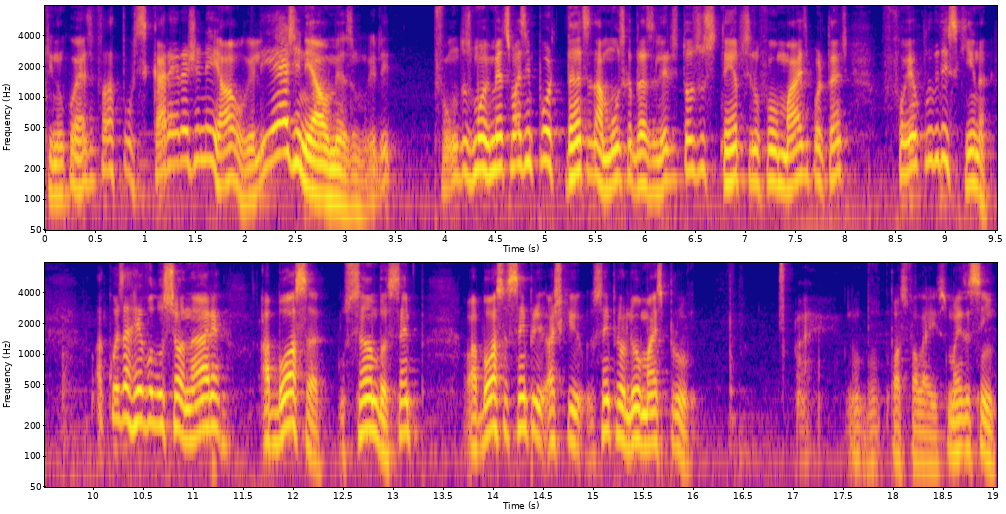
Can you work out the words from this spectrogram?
que não conhece, fala, pô, esse cara era genial. Ele é genial mesmo. Ele foi um dos movimentos mais importantes da música brasileira de todos os tempos, se não for o mais importante, foi o Clube da Esquina. Uma coisa revolucionária. A bossa, o samba, sempre a bossa sempre, acho que sempre olhou mais pro não posso falar isso, mas assim,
